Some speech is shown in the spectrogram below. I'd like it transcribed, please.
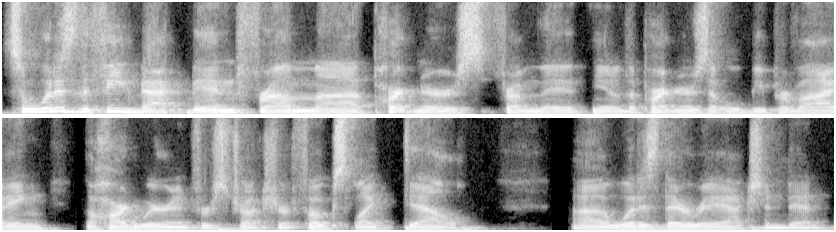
So what has the feedback been from uh, partners, from the, you know, the partners that will be providing the hardware infrastructure, folks like Dell? Uh, what has their reaction been?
